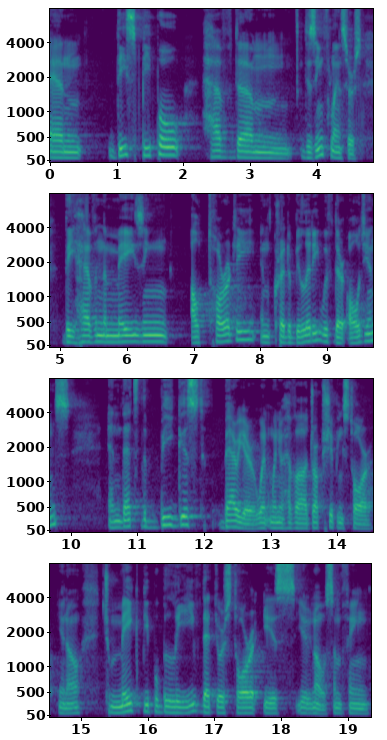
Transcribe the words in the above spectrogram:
And these people have the, um, these influencers, they have an amazing authority and credibility with their audience. And that's the biggest barrier when, when you have a drop shipping store you know to make people believe that your store is you know something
